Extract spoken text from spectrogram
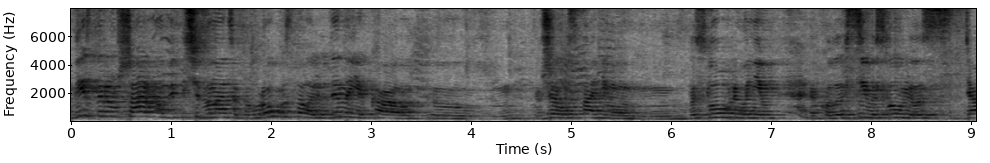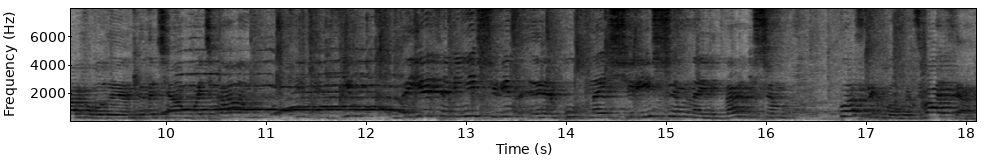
містером Шармом 2012 року стала людина, яка от, е, вже в останньому висловлюванні, коли всі висловлювались, дякували глядачам, батькам, всім, всім, всім. Здається мені, що він е, був найщирішим, найвідвертішим. Класний хлопець, Вася.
